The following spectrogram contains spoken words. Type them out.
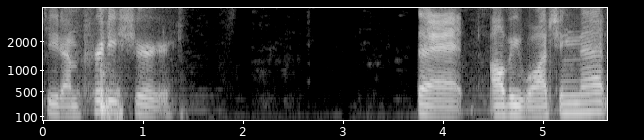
dude. I'm pretty sure that I'll be watching that,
